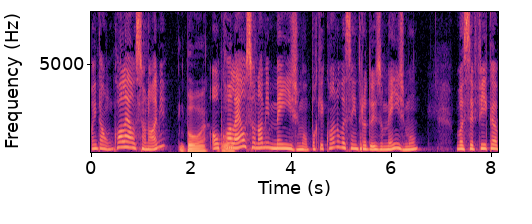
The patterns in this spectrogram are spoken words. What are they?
Ou então, qual é o seu nome? Boa. Ou boa. qual é o seu nome mesmo? Porque quando você introduz o mesmo, você fica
